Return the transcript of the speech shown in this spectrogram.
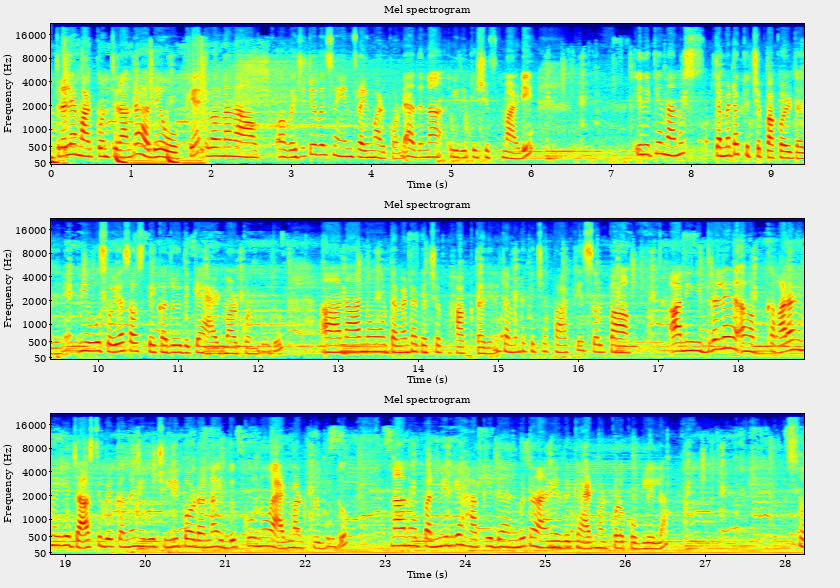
ಅದರಲ್ಲೇ ಮಾಡ್ಕೊತೀರಾ ಅಂದರೆ ಅದೇ ಓಕೆ ಇವಾಗ ನಾನು ವೆಜಿಟೇಬಲ್ಸ್ನ ಏನು ಫ್ರೈ ಮಾಡಿಕೊಂಡೆ, ಅದನ್ನು ಇದಕ್ಕೆ ಶಿಫ್ಟ್ ಮಾಡಿ. ಇದಕ್ಕೆ ನಾನು ಟೊಮೆಟೊ ಕೆಚಪ್ ಹಾಕ್ಕೊಳ್ತಾ ಇದ್ದೀನಿ. ನೀವು ಸೋಯಾ ಸಾಸ್ ಬೇಕಾದರೂ ಇದಕ್ಕೆ ಆ್ಯಡ್ ಮಾಡ್ಕೊಳ್ಬೋದು. ನಾನು ಟೊಮೆಟೊ ಕೆಚಪ್ ಹಾಕ್ತಾ ಇದ್ದೀನಿ. ಟೊಮೆಟೊ ಕೆಚಪ್ ಹಾಕಿ ಸ್ವಲ್ಪ ನೀವು ಇದರಲ್ಲೇ ಖಾರ ನಿಮಗೆ ಜಾಸ್ತಿ ಬೇಕಂದರೆ ನೀವು ಚಿಲ್ಲಿ ಪೌಡರ್ನ ಇದಕ್ಕೂ ಆ್ಯಡ್ ಮಾಡ್ಕೊಳ್ಬೋದು. ನಾನು ಪನ್ನೀರ್ಗೆ ಹಾಕಿದ್ದೆ ಅಂದ್ಬಿಟ್ಟು ನಾನು ಇದಕ್ಕೆ ಆ್ಯಡ್ ಮಾಡ್ಕೊಳಕ್ಕೆ ಹೋಗಲಿಲ್ಲ. ಸೊ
